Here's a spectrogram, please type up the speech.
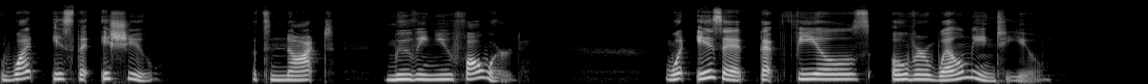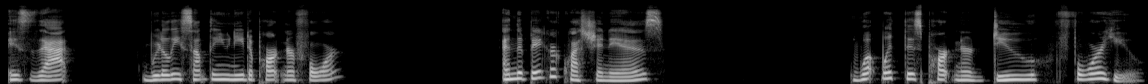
What is the issue that's not moving you forward? What is it that feels overwhelming to you? Is that really something you need a partner for? And the bigger question is what would this partner do for you,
